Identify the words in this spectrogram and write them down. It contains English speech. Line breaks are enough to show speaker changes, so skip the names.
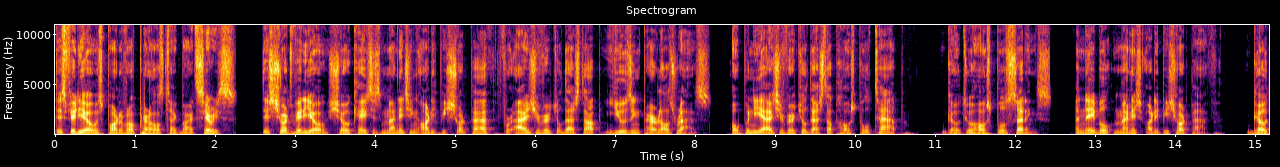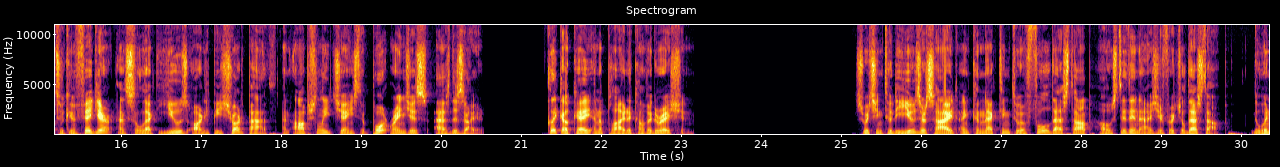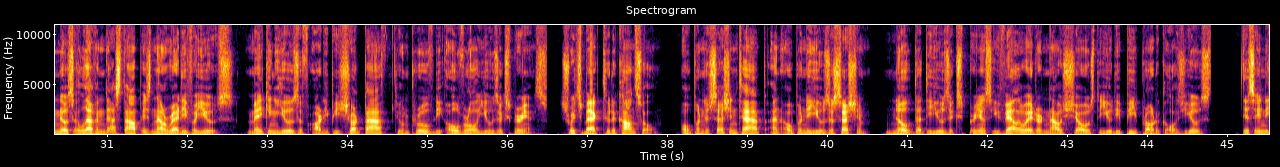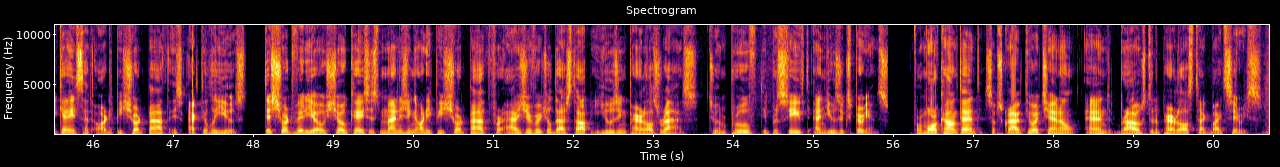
This video is part of our Parallels Tech Bytes series. This short video showcases managing RDP shortpath for Azure Virtual Desktop using Parallels RAS. Open the Azure Virtual Desktop Host Pool tab. Go to Host Pool Settings. Enable Manage RDP Shortpath. Go to Configure and select Use RDP Shortpath and optionally change the port ranges as desired. Click OK and apply the configuration. Switching to the user side and connecting to a full desktop hosted in Azure Virtual Desktop. The Windows 11 desktop is now ready for use, making use of RDP Shortpath to improve the overall user experience. Switch back to the console. Open the Session tab and open the user session. Note that the User Experience Evaluator now shows the UDP protocol is used. This indicates that RDP Shortpath is actively used. This short video showcases managing RDP Shortpath for Azure Virtual Desktop using Parallels RAS to improve the perceived end-user experience. For more content, subscribe to our channel and browse to the Parallels Tech Bytes series.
